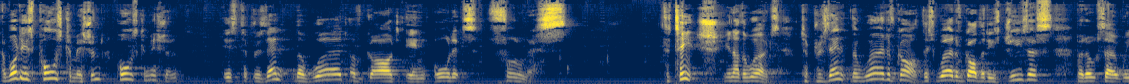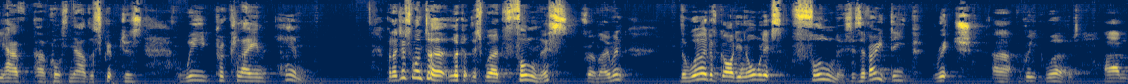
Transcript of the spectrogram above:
And what is Paul's commission? Paul's commission is to present the Word of God in all its fullness. To teach, in other words, to present the Word of God, this Word of God that is Jesus, but also we have, of course, now the Scriptures we proclaim him. But I just want to look at this word fullness for a moment. The word of God in all its fullness is a very deep, rich uh, Greek word. Um,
